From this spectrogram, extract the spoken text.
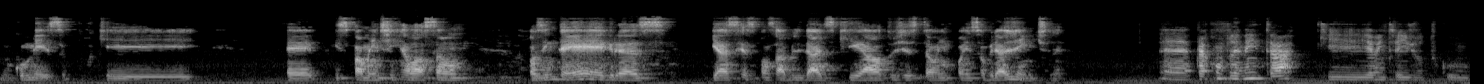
No começo, porque é, principalmente em relação aos integras e as responsabilidades que a autogestão impõe sobre a gente, né? É, Para complementar, que eu entrei junto com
